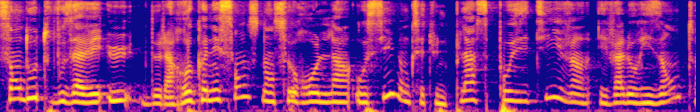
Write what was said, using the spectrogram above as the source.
sans doute vous avez eu de la reconnaissance dans ce rôle-là aussi, donc c'est une place positive et valorisante.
